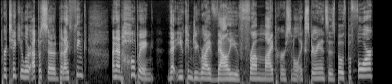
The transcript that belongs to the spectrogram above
particular episode, but I think and I'm hoping that you can derive value from my personal experiences, both before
